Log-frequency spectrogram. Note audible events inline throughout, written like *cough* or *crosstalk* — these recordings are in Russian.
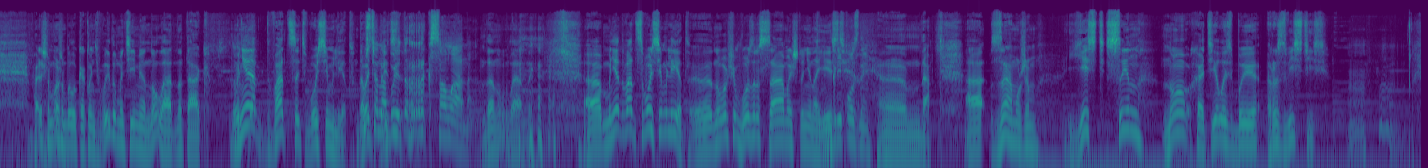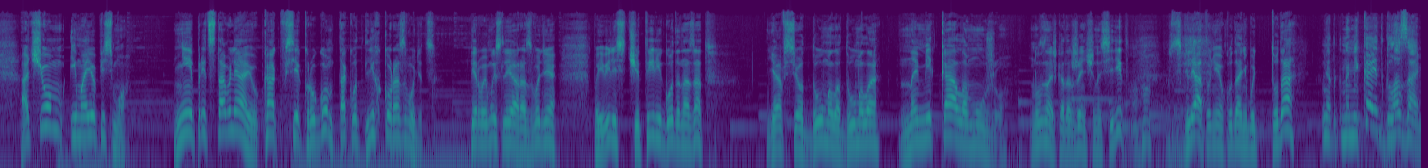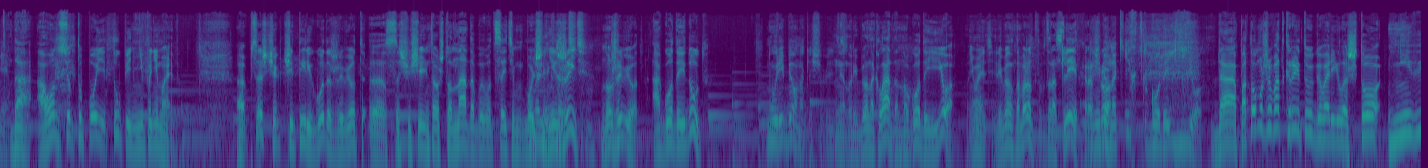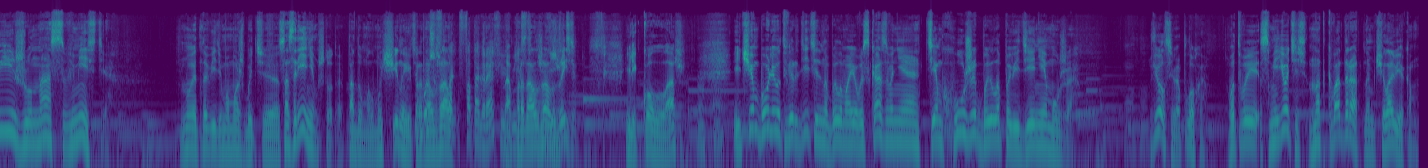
Конечно, можно было какое-нибудь выдумать имя, ну ладно, так. Мне 28 лет. Пусть Давайте она пред- будет Роксолана. Да ну ладно. *laughs* А, Мне 28 лет. Э, Ну, в общем, возраст самый, что ни на есть. Гриппозный. Эм, да. А, замужем. Есть сын, но хотелось бы развестись. О чем и мое письмо. Не представляю, как все кругом так вот легко разводятся. Первые мысли о разводе появились 4 года назад. Я все думала, думала, намекала мужу. Ну, знаешь, когда женщина сидит, взгляд у нее куда-нибудь туда, Нет, намекает глазами. да, а он все тупой, тупень не понимает. А, Представляешь, человек 4 года живет э, с ощущением того, что надо бы вот с этим больше не Намекнуть. жить, но живет. А годы идут. Ну, ребенок еще, видите. Не, ну ребенок, ладно, но годы ее, понимаете? Ребенок, наоборот, взрослеет, хорошо. Ребенок их года ее. Да, потом уже в открытую говорила, что не вижу нас вместе. Ну, это, видимо, может быть, э, со зрением что-то, подумал мужчина и продолжал. фото- фотографий Да, вместе продолжал увидите. жить. Или коллаж. И чем более утвердительно было мое высказывание, тем хуже было поведение мужа. Вел себя плохо. Вот вы смеетесь над квадратным человеком,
